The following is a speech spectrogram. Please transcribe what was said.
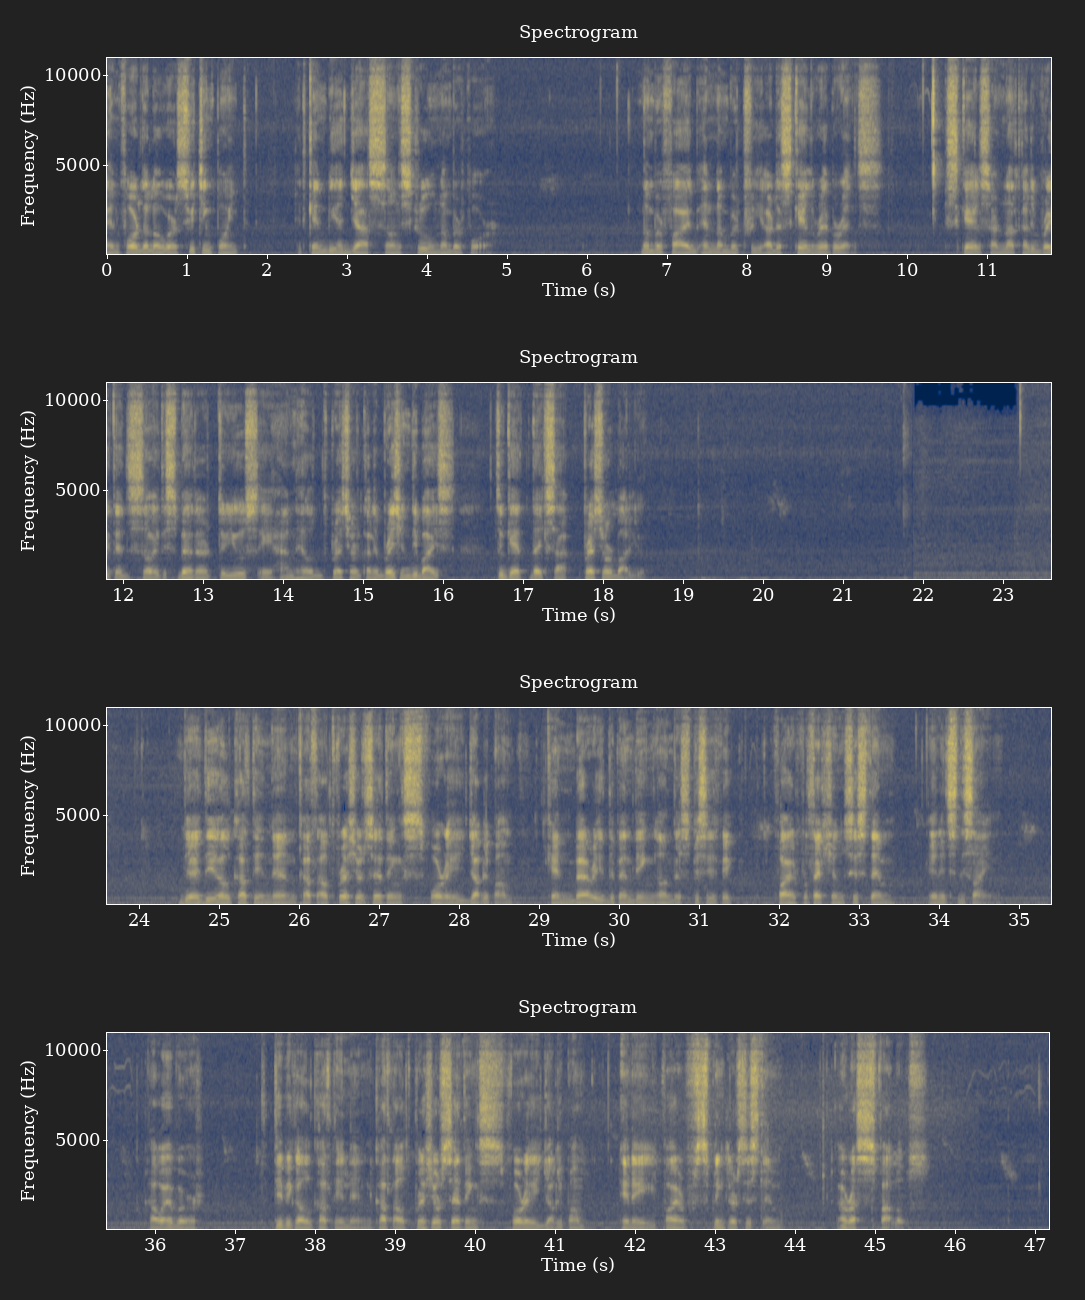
And for the lower switching point, It can be adjusted on screw number 4. Number 5 and number 3 are the scale reference. Scales are not calibrated so it is better to use a handheld pressure calibration device to get the exact pressure value. The ideal cut-in and cut-out pressure settings for a jockey pump can vary depending on the specific fire protection system and its design. However, typical cut-in and cut-out pressure settings for a jockey pump in a fire sprinkler system are as follows.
